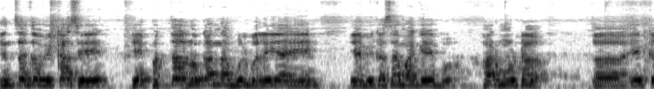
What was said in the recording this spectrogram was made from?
यांचा जो विकास आहे हे फक्त लोकांना भूलभलई आहे. या विकासामागे फार मोठं एक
